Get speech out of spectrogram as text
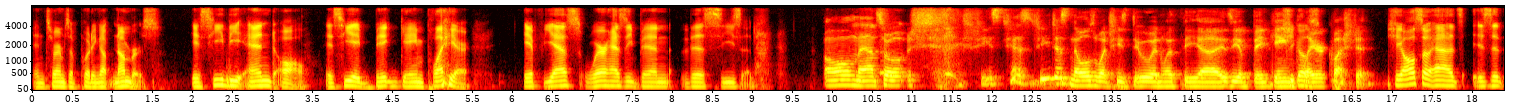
in terms of putting up numbers? Is he the end all? Is he a big game player? If yes, where has he been this season? Oh man, so she's just she just knows what she's doing with the uh, is he a big game goes, player question. She also adds, is it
